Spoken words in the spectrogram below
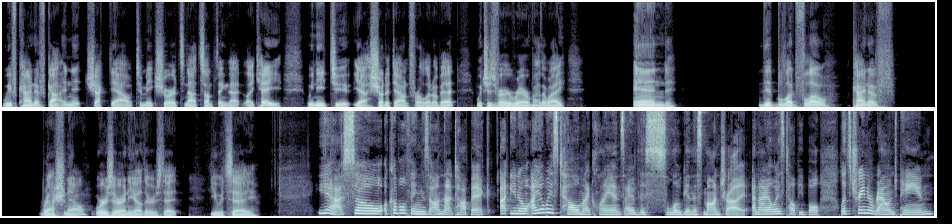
we've kind of gotten it checked out to make sure it's not something that like hey we need to yeah shut it down for a little bit which is very rare by the way. And the blood flow kind of rationale or is there any others that you would say yeah. So, a couple things on that topic. I, you know, I always tell my clients, I have this slogan, this mantra, and I always tell people, let's train around pain,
